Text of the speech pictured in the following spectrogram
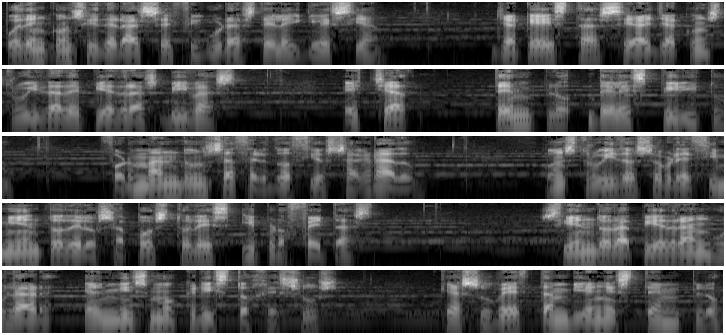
pueden considerarse figuras de la Iglesia, ya que ésta se halla construida de piedras vivas, hecha templo del Espíritu, formando un sacerdocio sagrado, construido sobre el cimiento de los apóstoles y profetas, siendo la piedra angular el mismo Cristo Jesús, que a su vez también es templo.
